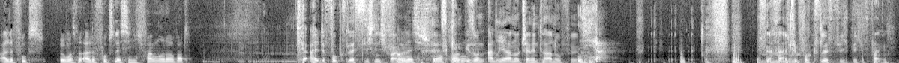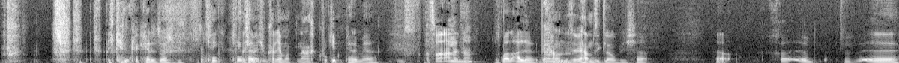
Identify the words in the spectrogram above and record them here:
alte Fuchs, irgendwas mit alter Fuchs lässt sich nicht fangen oder was? Der alte Fuchs lässt sich nicht fangen. Lässt sich schwer das klingt fangen? wie so ein Adriano Celentano-Film. Ja. Der alte Fuchs lässt sich nicht fangen. Ich kenne gar keine Deutschen. Ich kenne kenn meine, keine. ich kann ja mal nachgucken. gibt keine mehr. Das waren alle, ne? Das waren alle. Wir haben, sie- wir haben sie, glaube ich. Ja. Ja. Äh, äh,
